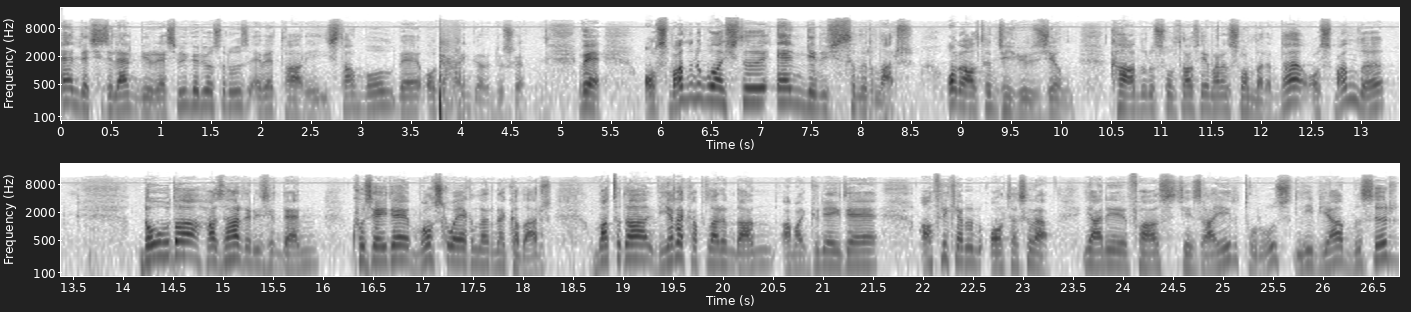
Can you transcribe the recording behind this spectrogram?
elle çizilen bir resmi görüyorsunuz. Evet tarihi İstanbul ve o dönemin görüntüsü. Ve Osmanlı'nın ulaştığı en geniş sınırlar. 16. yüzyıl Kanuni Sultan Süleyman'ın sonlarında Osmanlı doğuda Hazar Denizi'nden kuzeyde Moskova yakınlarına kadar, batıda Viyana kapılarından ama güneyde Afrika'nın ortasına yani Fas, Cezayir, Tunus, Libya, Mısır,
